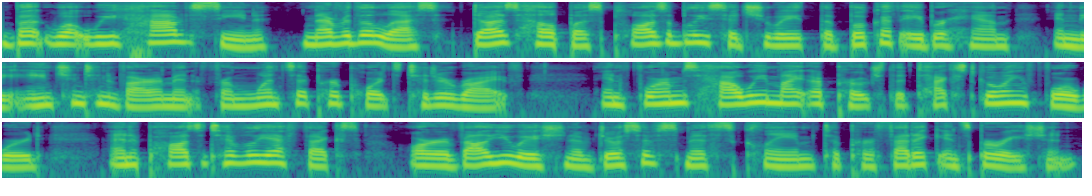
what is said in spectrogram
But what we have seen, nevertheless, does help us plausibly situate the Book of Abraham in the ancient environment from whence it purports to derive, informs how we might approach the text going forward, and positively affects our evaluation of Joseph Smith's claim to prophetic inspiration.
